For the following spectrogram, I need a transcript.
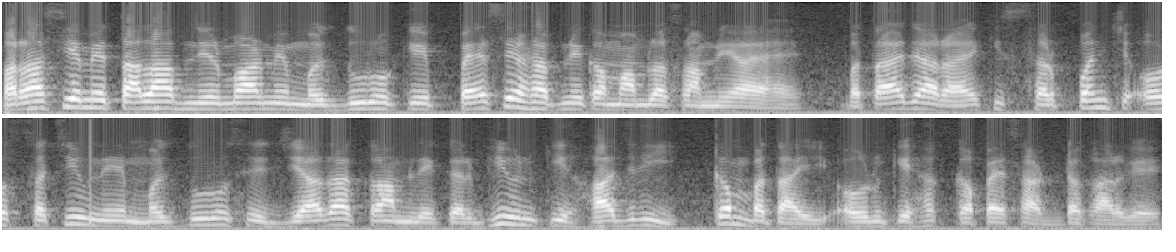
परासिया में तालाब निर्माण में मजदूरों के पैसे हड़पने का मामला सामने आया है। बताया जा रहा है कि सरपंच और सचिव ने मजदूरों से ज़्यादा काम लेकर भी उनकी हाजिरी कम बताई और उनके हक का पैसा डकार गए।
